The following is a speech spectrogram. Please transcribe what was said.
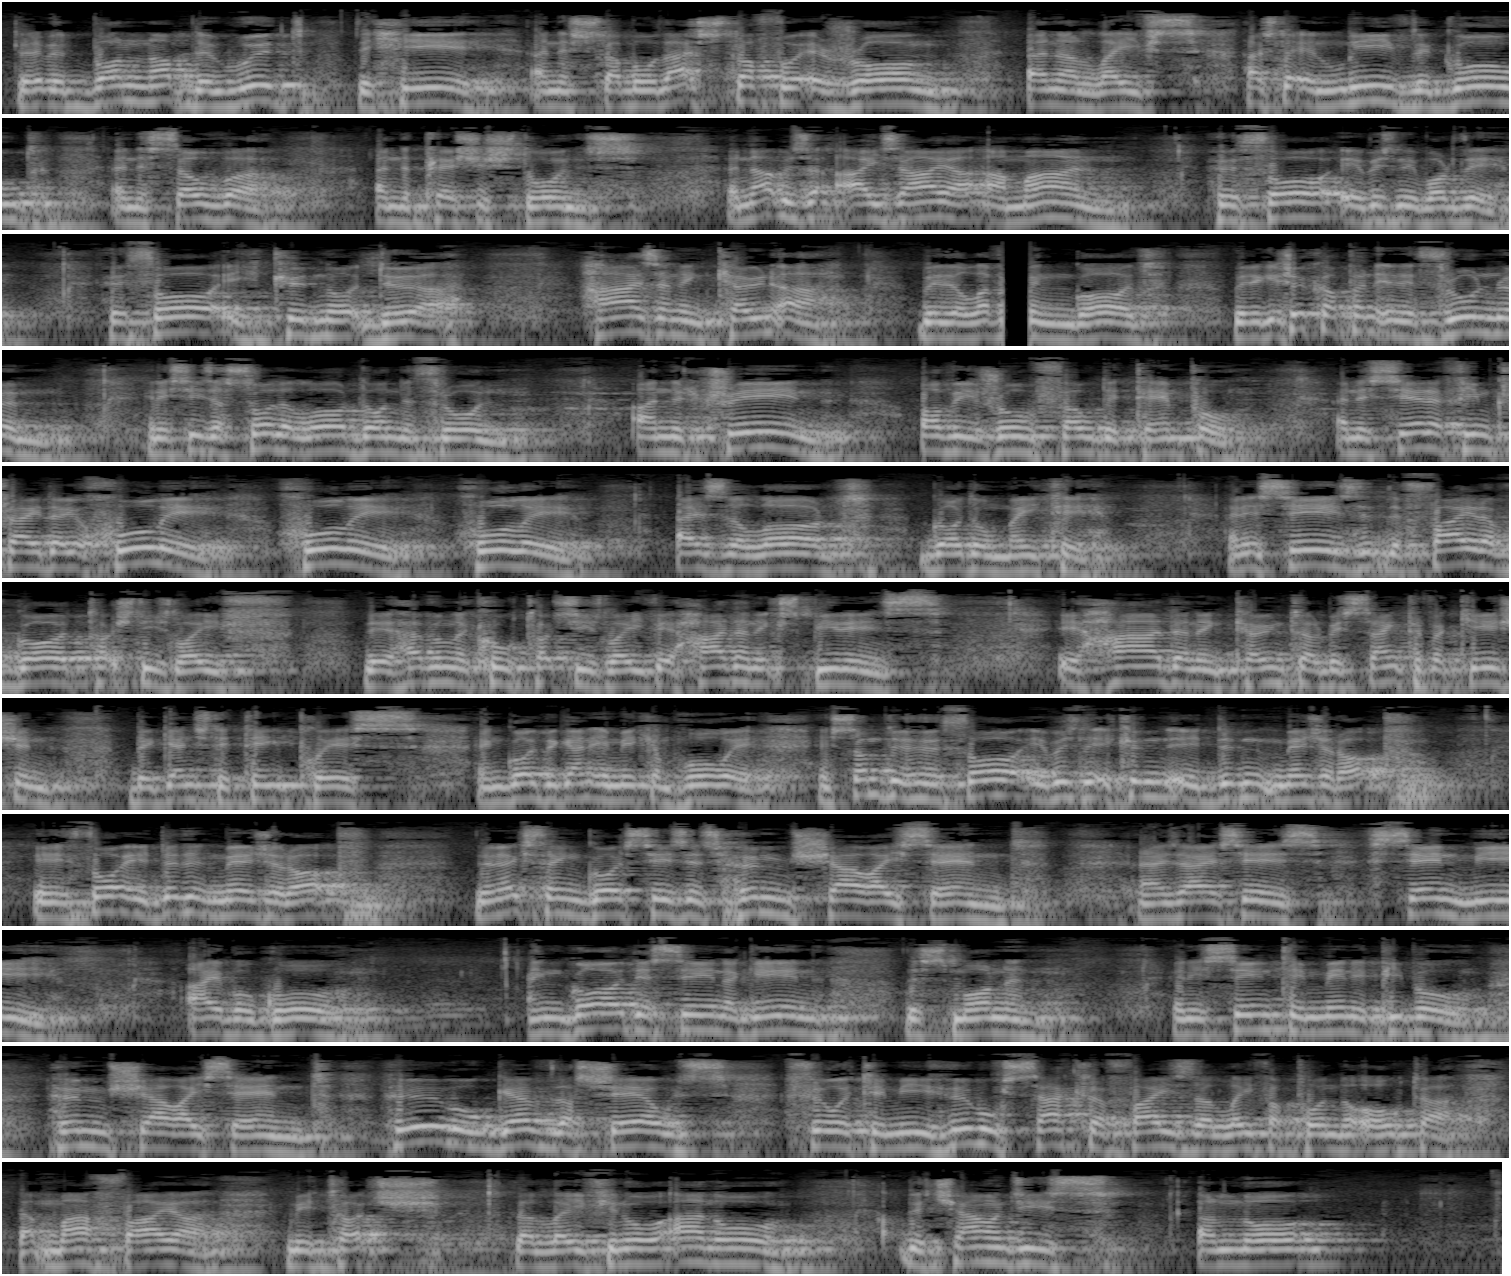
That it would burn up the wood, the hay, and the stubble. That stuff what is wrong in our lives. That's to leave the gold and the silver and the precious stones. And that was Isaiah, a man who thought he wasn't worthy, who thought he could not do it, has an encounter with the living God, where he gets took up into the throne room and he says, I saw the Lord on the throne, and the train of his robe filled the temple. And the seraphim cried out, Holy, holy, holy is the Lord God Almighty. And it says that the fire of God touched his life the heavenly call touched his life. He had an experience. He had an encounter with sanctification begins to take place. And God began to make him holy. And somebody who thought he wasn't, he couldn't, he didn't measure up. He thought he didn't measure up. The next thing God says is, Whom shall I send? And Isaiah says, Send me, I will go. And God is saying again this morning, and he's saying to many people, Whom shall I send? Who will give themselves fully to me? Who will sacrifice their life upon the altar that my fire may touch their life? You know, I know the challenges are not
